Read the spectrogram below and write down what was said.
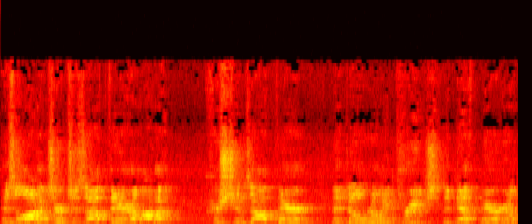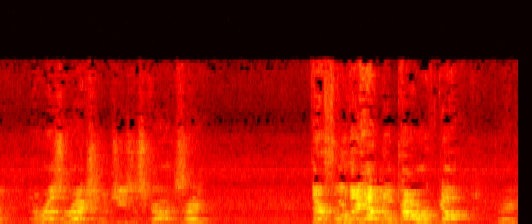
There's a lot of churches out there, a lot of Christians out there that don't really preach the death, burial, and resurrection of Jesus Christ. Right. Therefore, they have no power of God. Right.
